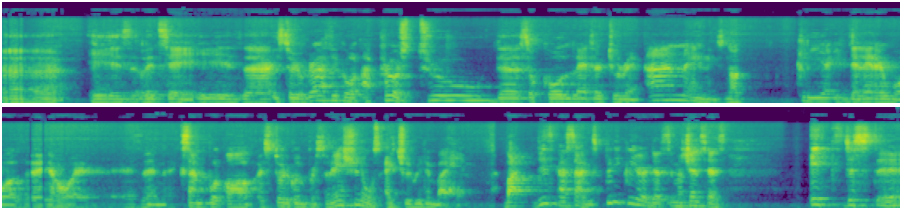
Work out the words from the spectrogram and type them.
uh, is, let's say, is a historiographical approach through the so-called letter to Ren An, and it's not clear if the letter was, uh, you know, as an example of historical impersonation or was actually written by him. But this aside, it's pretty clear that Qian says it's just uh,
